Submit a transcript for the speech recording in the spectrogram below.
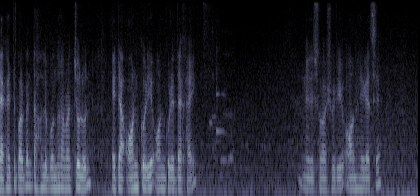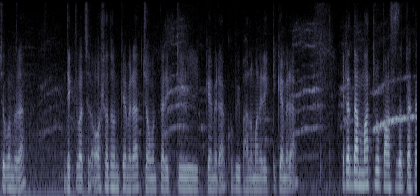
দেখাইতে পারবেন। তাহলে বন্ধুরা আমরা চলুন, এটা অন করি অন করে দেখাই। সরাসরি অন হয়ে গেছে। তো বন্ধুরা দেখতে পাচ্ছেন অসাধারণ ক্যামেরা, চমৎকার একটি ক্যামেরা, খুবই ভালো মানের একটি ক্যামেরা। এটার দাম মাত্র পাঁচ হাজার টাকা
